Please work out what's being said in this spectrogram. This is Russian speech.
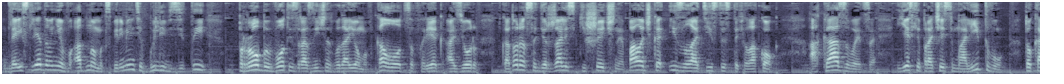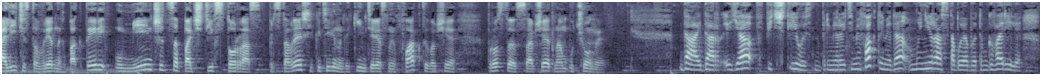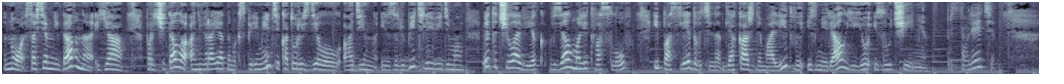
Для исследования в одном эксперименте были взяты пробы вод из различных водоемов, колодцев, рек, озер, в которых содержались кишечная палочка и золотистый стафилококк. Оказывается, если прочесть молитву, то количество вредных бактерий уменьшится почти в 100 раз. Представляешь, Екатерина, какие интересные факты вообще просто сообщают нам ученые. Да, Айдар, я впечатлилась, например, этими фактами, да, мы не раз с тобой об этом говорили, но совсем недавно я прочитала о невероятном эксперименте, который сделал один из любителей, видимо. Этот человек взял молитвослов и последовательно для каждой молитвы измерял ее излучение. Представляете?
